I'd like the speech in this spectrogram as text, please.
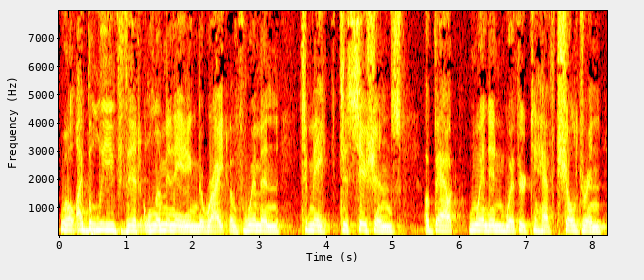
Well, I believe that eliminating the right of women to make decisions about when and whether to have children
